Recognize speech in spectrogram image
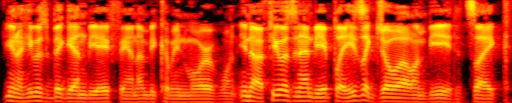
you know, he was a big NBA fan. I'm becoming more of one. You know, if he was an NBA player, he's like Joel Embiid. It's like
